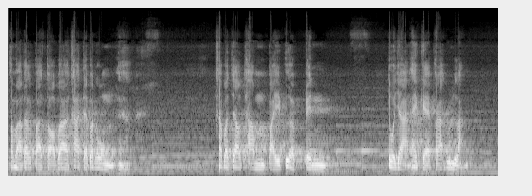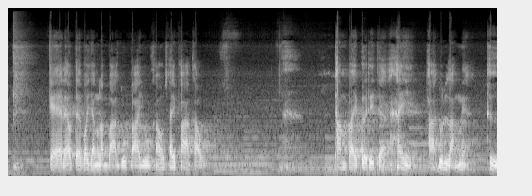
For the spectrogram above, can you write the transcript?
พระมหากัสสปะตอบว่าข้าแต่พระองค์ข้าพเจ้าทำไปเพื่อเป็นตัวอย่างให้แก่พระรุ่นหลัง แก่แล้วแต่ว่ายังลำบากอยู่ป่าอยู่เขาใช้ผ้าเขา ทำไปเพื่อที่จะให้พระรุ่นหลังเนี่ยถือ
